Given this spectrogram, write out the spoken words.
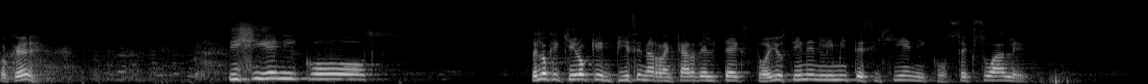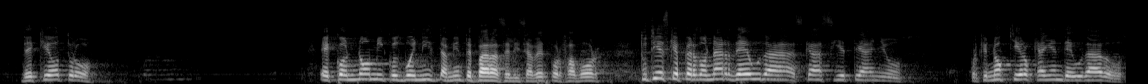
Ok higiénicos. Es lo que quiero que empiecen a arrancar del texto. Ellos tienen límites higiénicos, sexuales. ¿De qué otro? Económicos, buenísimos. También te paras, Elizabeth, por favor. Tú tienes que perdonar deudas cada siete años, porque no quiero que hayan endeudados.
